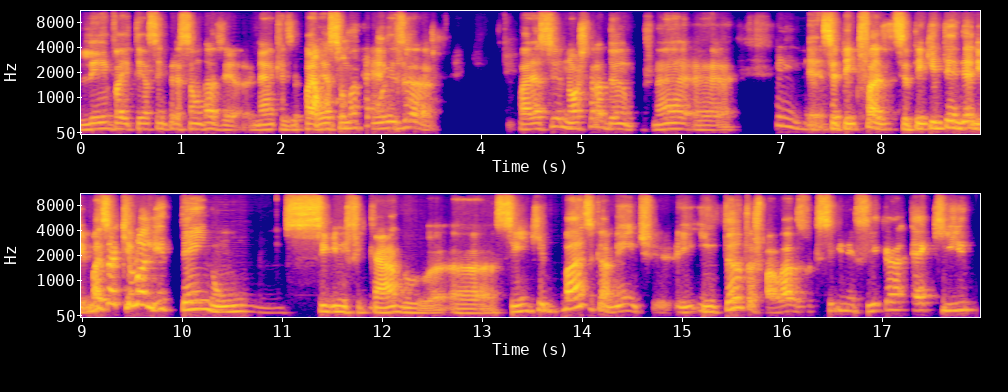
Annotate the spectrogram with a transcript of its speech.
ler vai ter essa impressão da Vera, né? Quer dizer, parece uma coisa, parece Nostradamus, né? É, é, você tem que fazer, você tem que entender ali, mas aquilo ali tem um significado, assim, que basicamente, em, em, tantas palavras, o que significa é que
